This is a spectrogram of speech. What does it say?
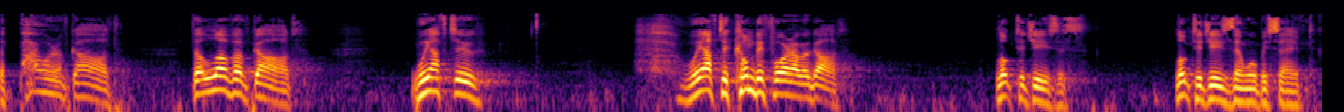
The power of God. The love of God. We have to, we have to come before our God. Look to Jesus. Look to Jesus and we'll be saved.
